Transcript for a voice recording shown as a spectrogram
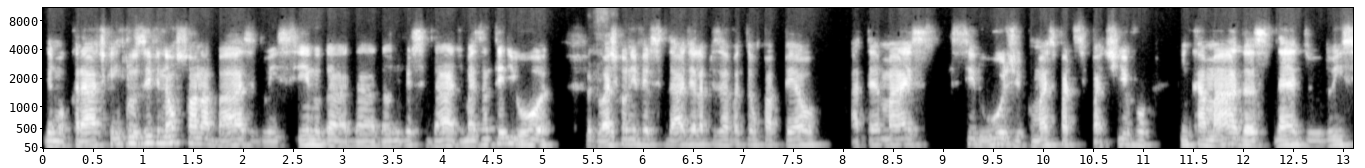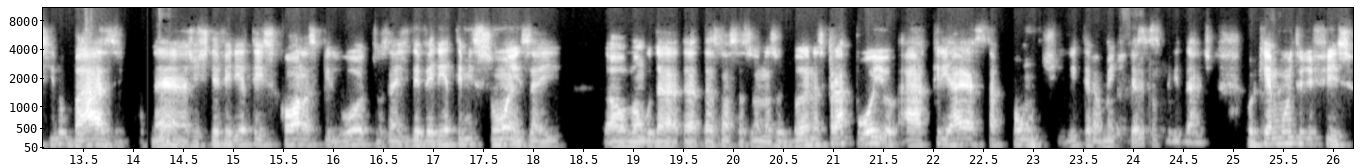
democrática, inclusive não só na base do ensino da, da, da universidade, mas anterior. Perfeito. Eu acho que a universidade ela precisava ter um papel até mais cirúrgico, mais participativo em camadas né, do, do ensino básico. Né? A gente deveria ter escolas pilotos, né? a gente deveria ter missões aí ao longo da, da, das nossas zonas urbanas para apoio a criar essa ponte, literalmente, de acessibilidade. Porque é muito difícil.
